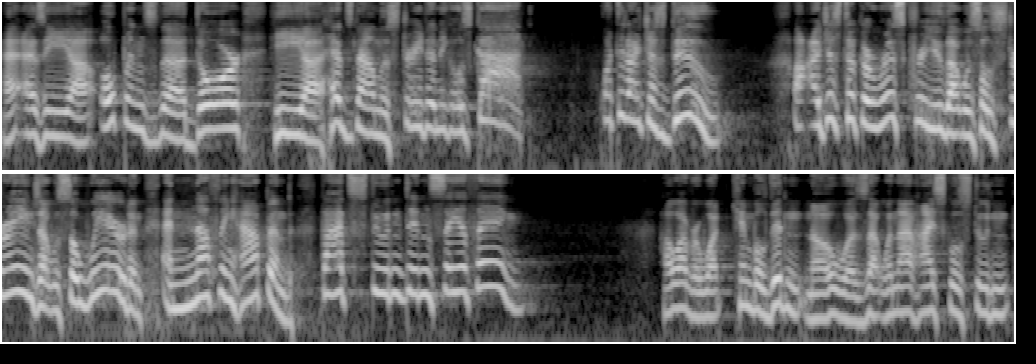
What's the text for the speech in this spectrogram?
as he uh, opens the door, he uh, heads down the street and he goes, God, what did I just do? I just took a risk for you that was so strange, that was so weird, and, and nothing happened. That student didn't say a thing. However, what Kimball didn't know was that when that high school student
